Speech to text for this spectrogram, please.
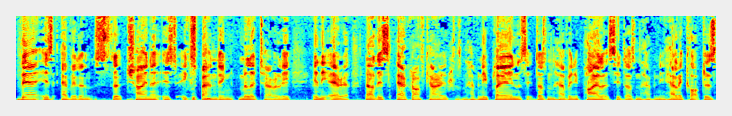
there is evidence that China is expanding militarily in the area. Now, this aircraft carrier doesn't have any planes, it doesn't have any pilots, it doesn't have any helicopters,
